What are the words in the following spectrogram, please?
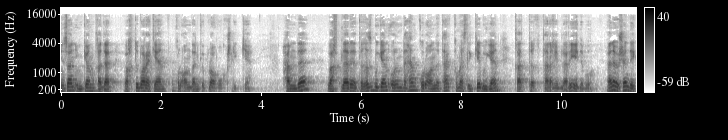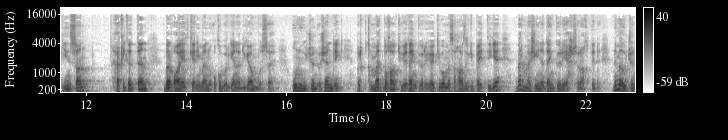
Inson imkon qadar vaqti bor ekan qur'ondan ko'proq o'qishlikka. Hamda vaqtlari tig'iz bo'lgan o'rinda ham qur'onni tark qilmaslikka bo'lgan qattiq targ'iblari edi bu. Ana o'shandek inson haqiqatdan bir oyat karimani o'qib o'rganadigan bo'lsa uning uchun o'shandek bir qimmatbaho tuyadan ko'ra yoki bo'lmasa hozirgi paytdagi bir mashinadan ko'ra yaxshiroq dedi. Nima uchun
